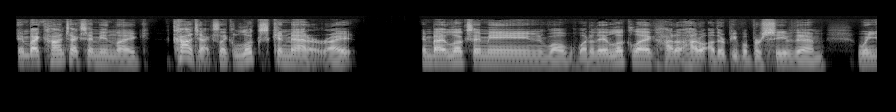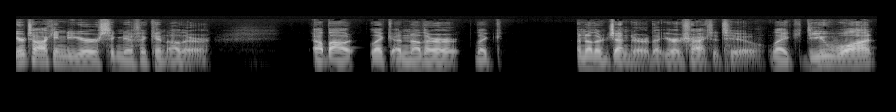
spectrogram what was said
and by context I mean like context. Like looks can matter, right? And by looks I mean, well, what do they look like? How do how do other people perceive them? When you're talking to your significant other about like another like another gender that you're attracted to, like do you want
